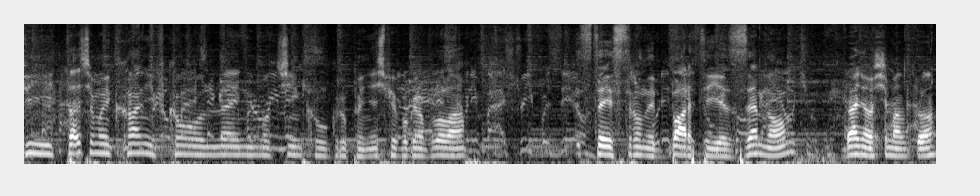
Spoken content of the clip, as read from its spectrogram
Witajcie moi kochani w kolejnym odcinku grupy Nie śpię, bo gram w Lola. Z tej strony Barty jest ze mną. Daniel, siemanko.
